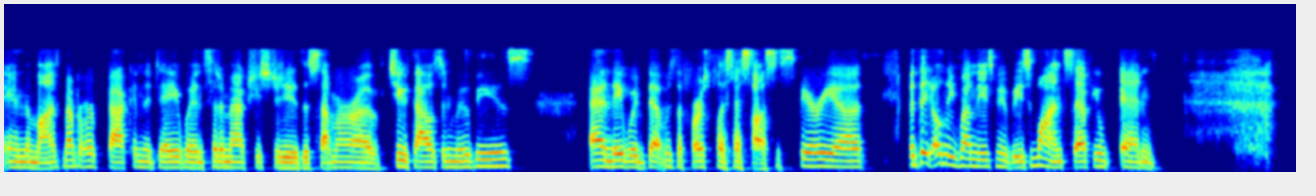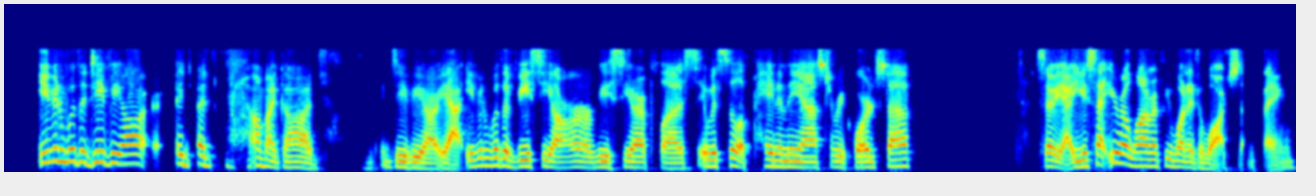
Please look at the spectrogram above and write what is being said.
in the month. Remember back in the day when Cinemax used to do the summer of 2000 movies? And they would, that was the first place I saw Suspiria, but they'd only run these movies once. So if you, and even with a DVR, a, a, oh my God, DVR, yeah, even with a VCR or VCR Plus, it was still a pain in the ass to record stuff. So yeah, you set your alarm if you wanted to watch something.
